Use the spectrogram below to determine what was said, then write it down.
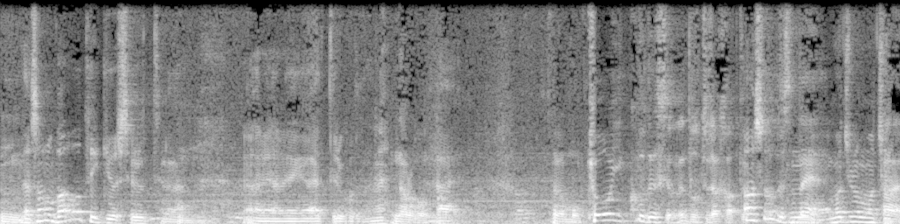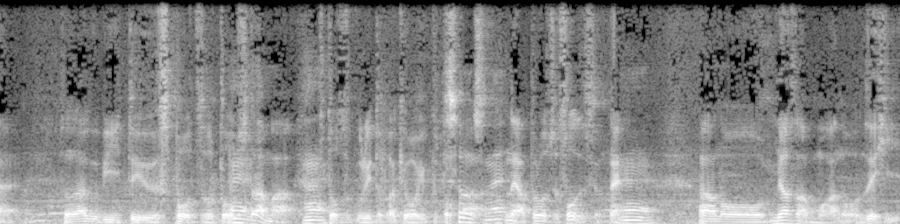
うん、その場を提供してるっていうのが、うん、我々がやってることでね。なるほど、はい、だからもう教育ですよねどちらかというと。あそうですね、ね、もちろんもちろん、はいそのラグビーというスポーツを通した、まあ、人づくりとか教育とか、ね、ね、アプローチそうですよね、あの皆さんもあのぜひ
